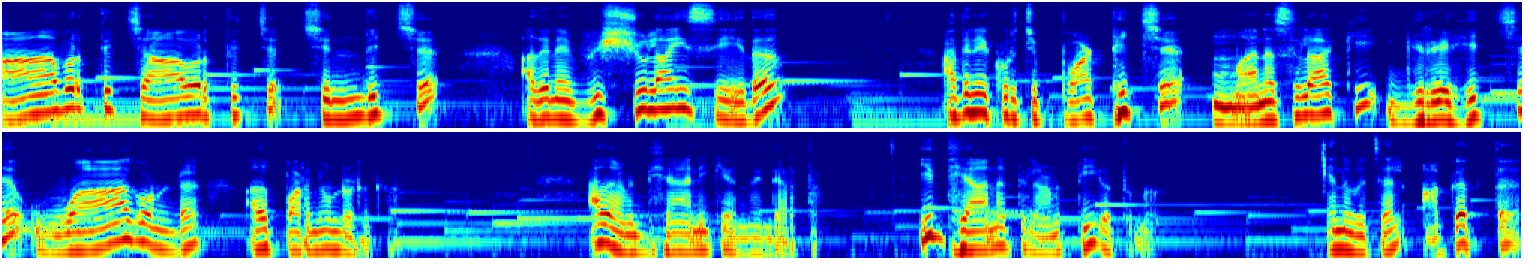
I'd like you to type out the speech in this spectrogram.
ആവർത്തിച്ചാവർത്തിച്ച് ചിന്തിച്ച് അതിനെ വിഷ്വലൈസ് ചെയ്ത് അതിനെക്കുറിച്ച് പഠിച്ച് മനസ്സിലാക്കി ഗ്രഹിച്ച് വാ കൊണ്ട് അത് പറഞ്ഞുകൊണ്ട് എടുക്കുക അതാണ് ധ്യാനിക്കുക എന്നതിന്റെ അർത്ഥം. ഈ ധ്യാനത്തിലാണ് തീ കത്തുന്നത്. എന്ന് വെച്ചാൽ അകത്ത്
